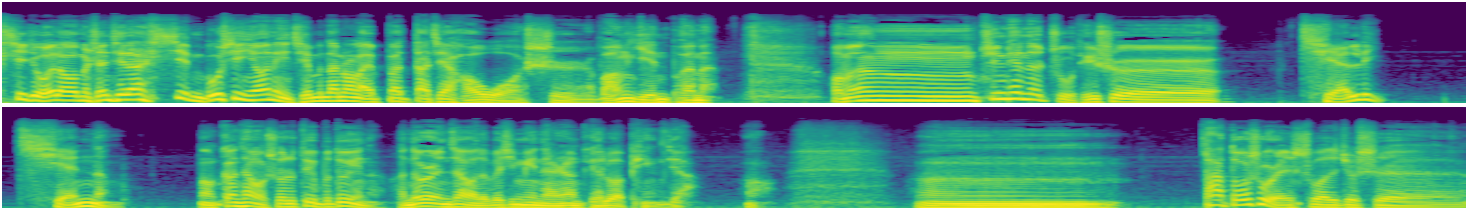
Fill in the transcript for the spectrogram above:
谢谢回来我们神奇的“信不信由你”节目当中来吧。大家好，我是王银，朋友们，我们今天的主题是潜力、潜能。啊，刚才我说的对不对呢？很多人在我的微信平台上给了我评价啊，嗯。大多数人说的就是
